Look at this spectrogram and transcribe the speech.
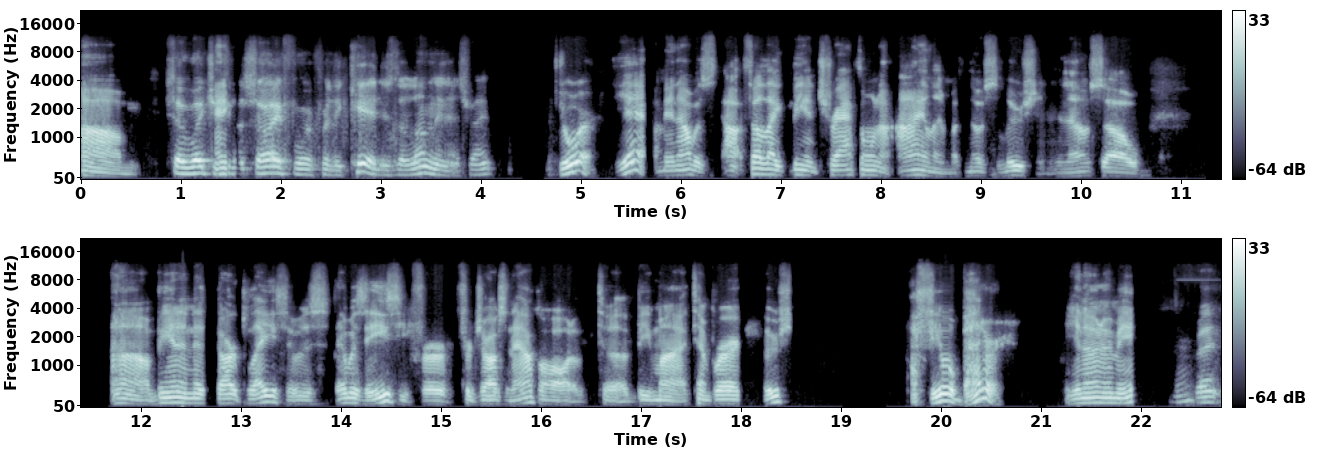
um So what you And- feel sorry for for the kid is the loneliness, right? Sure. Yeah. I mean, I was, I felt like being trapped on an island with no solution, you know? So, uh, being in this dark place, it was, it was easy for, for drugs and alcohol to, to be my temporary solution. I feel better. You know what I mean? Right.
